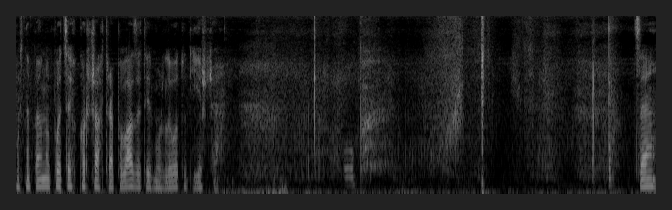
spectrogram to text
Ось напевно по цих корчах треба полазити, можливо тут є ще. Оп. Це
